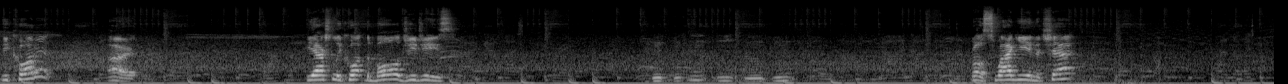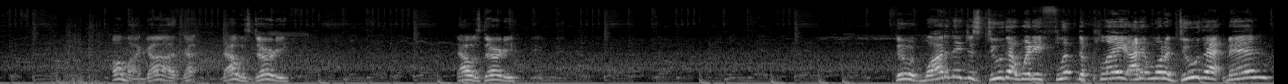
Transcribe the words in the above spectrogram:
He caught it? Alright. He actually caught the ball. GG's. Bro, Swaggy in the chat. Oh my god, that that was dirty. That was dirty. Dude, why did they just do that where they flip the play? I didn't want to do that, man.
